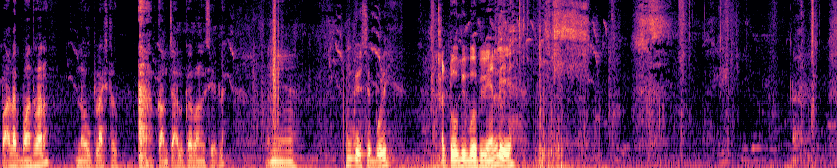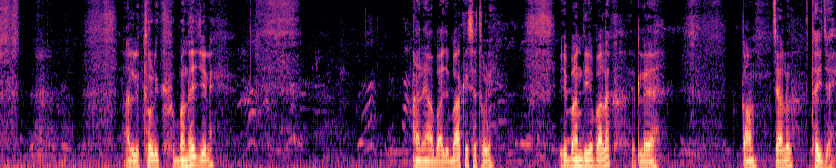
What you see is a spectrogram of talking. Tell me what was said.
પાલક બાંધવાનું. નવું પ્લાસ્ટર કામ ચાલુ કરવાનું છે એટલે. અને શું કહે છે બોળી આ ટોપી બોપી વેન લઈએ. આલી થોડીક બંધાઈ ગયેલી. અને આ બાજુ બાકી છે થોડી. એ બાંધીએ પાલક, એટલે કામ ચાલુ થઈ જાય.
